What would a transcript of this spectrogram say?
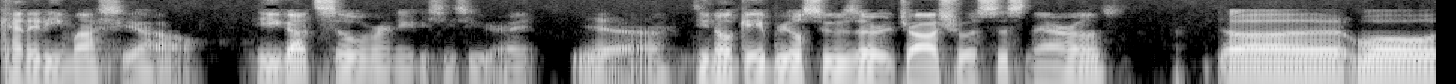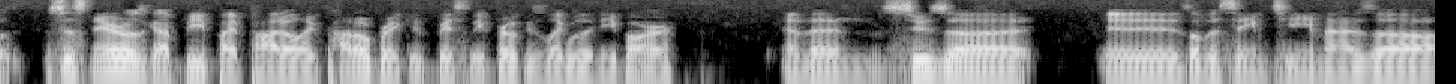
Kennedy Maciel. He got silver in ADCC, right? Yeah. Do you know Gabriel Souza or Joshua Cisneros? Uh, well, Cisneros got beat by Pato. Like Pato break basically broke his leg with a knee bar, and then Souza is on the same team as uh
